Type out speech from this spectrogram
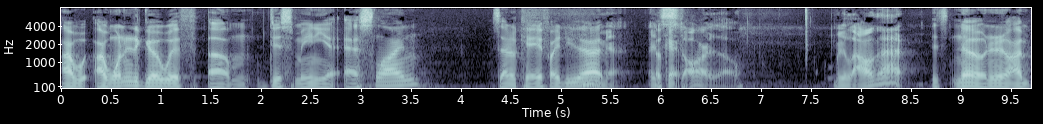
I, w- I wanted to go with um, Discmania S line. Is that okay if I do that? Yeah, it's Okay. Star though. We allow that? It's no, no, no. I'm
